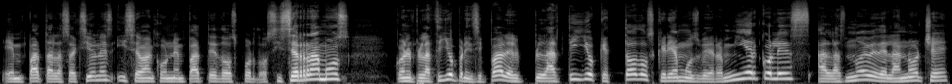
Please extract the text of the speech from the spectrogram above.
empata las acciones y se van con un empate 2 por 2. Y cerramos con el platillo principal, el platillo que todos queríamos ver. Miércoles a las 9 de la noche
